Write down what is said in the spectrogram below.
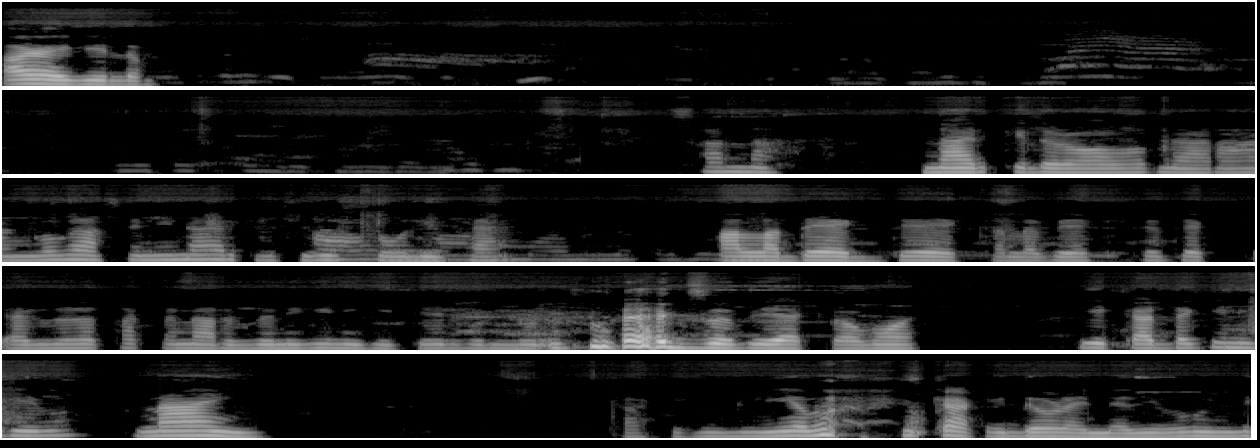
আগাই গেলাম। না নারকেলের অভাব না আর আঙ্গ গাছেনি নারকেল শুধু চলি খায়। আল্লাহ দেখ দেখ আল্লাহ দেখ দেখ একজনে থাকলে না আরেকজনে কিনে খেতে এক যদি এক রময় এই কার্ডটা কিনে খাইব? নাই। কাকি নিয়ে আবার কাকি দৌড়াই না দিব বললে?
